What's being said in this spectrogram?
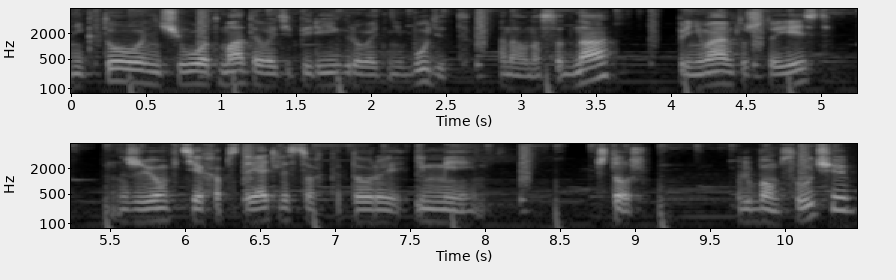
Никто ничего отматывать и переигрывать не будет. Она у нас одна. Принимаем то, что есть. Живем в тех обстоятельствах, которые имеем. Что ж, в любом случае,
